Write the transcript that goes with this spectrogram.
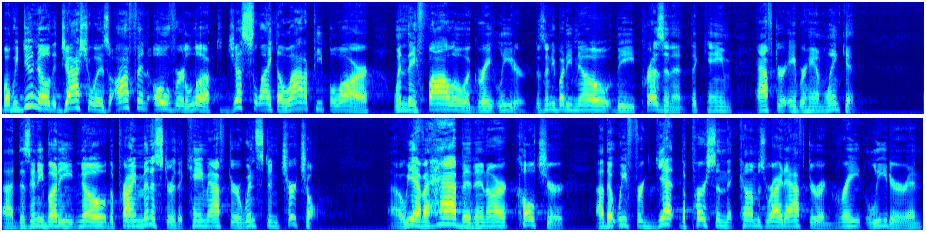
But we do know that Joshua is often overlooked, just like a lot of people are when they follow a great leader. Does anybody know the president that came after Abraham Lincoln? Uh, does anybody know the prime minister that came after Winston Churchill? Uh, we have a habit in our culture uh, that we forget the person that comes right after a great leader. And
